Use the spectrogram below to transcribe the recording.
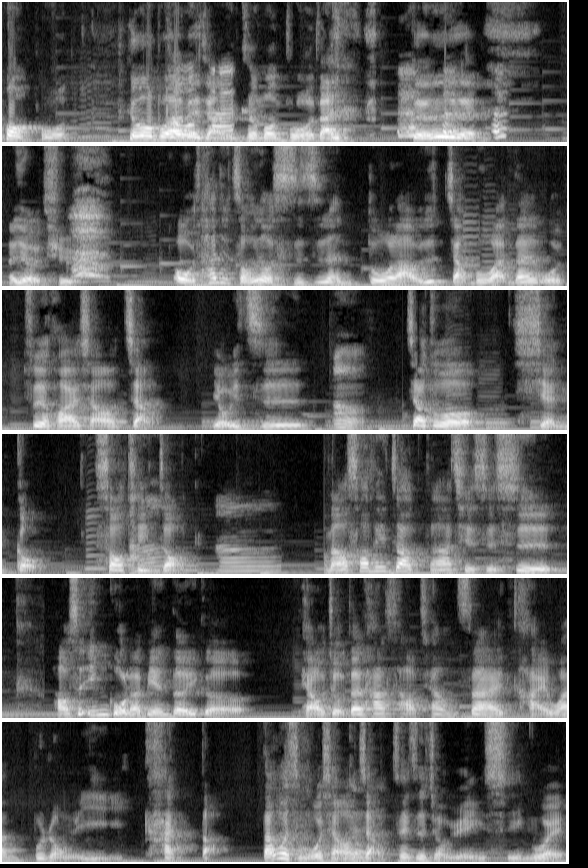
梦脱，科梦脱单被讲 科梦脱单，对对对。很有趣哦，它就总有十只很多啦，我就讲不完。但是我最后还想要讲有一只，嗯，叫做咸狗 （Salty Dog）。嗯，然后 Salty Dog 它其实是好像是英国那边的一个调酒，但它好像在台湾不容易看到。但为什么我想要讲这支酒？原因是因为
